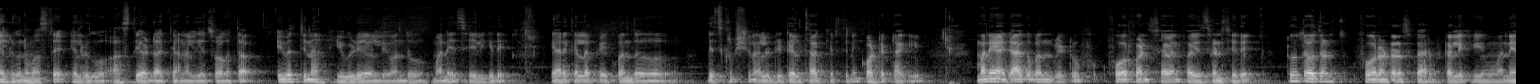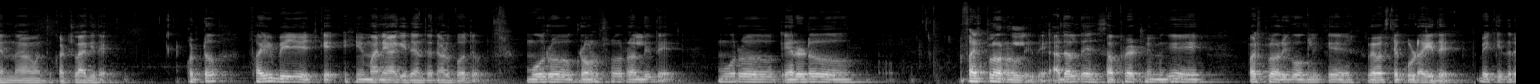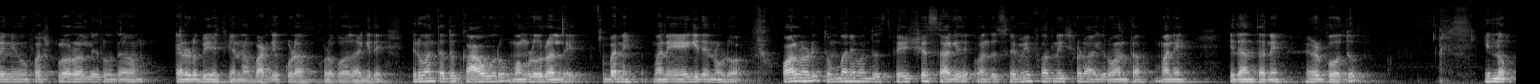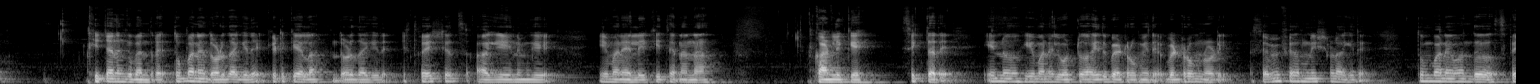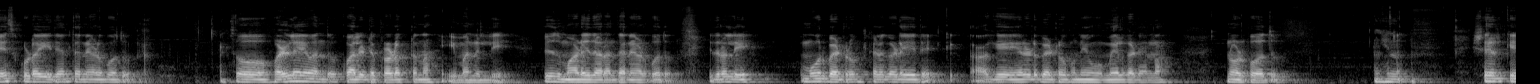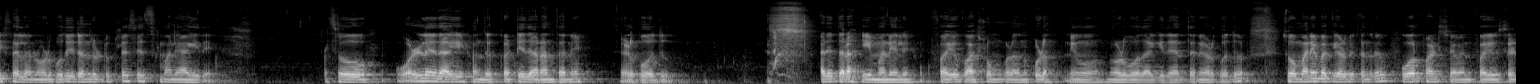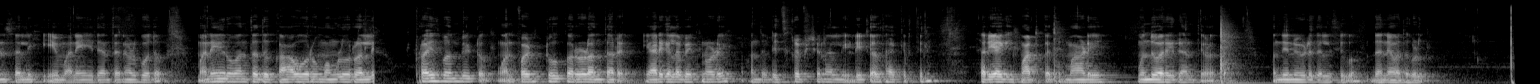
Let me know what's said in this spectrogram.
ಎಲ್ರಿಗೂ ನಮಸ್ತೆ, ಎಲ್ರಿಗೂ ಆಸ್ತಿ ಅಡ್ಡ ಚಾನಲ್ಗೆ ಸ್ವಾಗತ. ಇವತ್ತಿನ ಈ ವಿಡಿಯೋದಲ್ಲಿ ಒಂದು ಮನೆ ಸೇಲಿಗಿದೆ. ಯಾರಕ್ಕೆಲ್ಲ ಬೇಕು ಒಂದು ಡಿಸ್ಕ್ರಿಪ್ಷನಲ್ಲಿ ಡೀಟೇಲ್ಸ್ ಹಾಕಿರ್ತೀನಿ ಕಾಂಟ್ಯಾಕ್ಟ್ ಆಗಿ. ಮನೆಯ ಜಾಗ ಬಂದುಬಿಟ್ಟು four point seven five cents ಇದೆ. Two thousand four hundred square ಫೀಟಲ್ಲಿ ಈ ಮನೆಯನ್ನು ಒಂದು ಕಟ್ಟಲಾಗಿದೆ. ಒಟ್ಟು ಫೈವ್ ಬಿ ಎಚ್ ಕೆ ಈ ಮನೆ ಆಗಿದೆ ಅಂತ ಹೇಳ್ಬೋದು. ಮೂರು ಗ್ರೌಂಡ್ ಫ್ಲೋರಲ್ಲಿದೆ ಮೂರು ಎರಡು ಫಸ್ಟ್ ಫ್ಲೋರಲ್ಲಿದೆ ಅದಲ್ಲದೆ ಸಪ್ರೇಟ್ ನಿಮಗೆ ಫಸ್ಟ್ ಫ್ಲೋರಿಗೆ ಹೋಗಲಿಕ್ಕೆ ವ್ಯವಸ್ಥೆ ಕೂಡ ಇದೆ. ಬೇಕಿದ್ದರೆ ನೀವು ಫಸ್ಟ್ ಫ್ಲೋರಲ್ಲಿರುವುದ ಎರಡು ಬಿ ಎಚ್ ಕೆನ ಬಾಡಿಗೆ ಕೂಡ ಕೊಡಬಹುದಾಗಿದೆ. ಇರುವಂಥದ್ದು ಕಾವೂರು, ಮಂಗಳೂರಲ್ಲಿ. ಬನ್ನಿ, ಮನೆ ಹೇಗಿದೆ ನೋಡುವ. ಹಾಲ್ ನೋಡಿ ತುಂಬಾ ಒಂದು ಸ್ಪೇಷಿಯಸ್ ಆಗಿದೆ. ಒಂದು ಸೆಮಿ ಫರ್ನಿಷರ್ಡ್ ಆಗಿರುವಂಥ ಮನೆ ಇದೆ ಅಂತಲೇ ಹೇಳ್ಬೋದು. ಇನ್ನು ಕಿಚನ್ಗೆ ಬಂದರೆ ತುಂಬಾ ದೊಡ್ಡದಾಗಿದೆ. ಕಿಟಕಿ ಎಲ್ಲ ದೊಡ್ಡದಾಗಿದೆ. ಸ್ಪೇಷಿಯಸ್ ಆಗಿ ನಿಮಗೆ ಈ ಮನೆಯಲ್ಲಿ ಕಿಚನನ್ನು ಕಾಣಲಿಕ್ಕೆ ಸಿಗ್ತದೆ. ಇನ್ನು ಈ ಮನೇಲಿ ಒಟ್ಟು ಐದು ಬೆಡ್ರೂಮ್ ಇದೆ. ಬೆಡ್ರೂಮ್ ನೋಡಿ ಸೆಮಿ ಫರ್ನಿಶ್ಡ್ ಆಗಿದೆ. ತುಂಬಾ ಒಂದು ಸ್ಪೇಸ್ ಕೂಡ ಇದೆ ಅಂತಲೇ ಹೇಳ್ಬೋದು. ಸೊ ಒಳ್ಳೆಯ ಒಂದು ಕ್ವಾಲಿಟಿ ಪ್ರಾಡಕ್ಟನ್ನು ಈ ಮನೆಯಲ್ಲಿ ಯೂಸ್ ಮಾಡಿದ್ದಾರೆ ಅಂತಲೇ ಹೇಳ್ಬೋದು. ಇದರಲ್ಲಿ ಮೂರು ಬೆಡ್ರೂಮ್ ಕೆಳಗಡೆ ಇದೆ. ಹಾಗೆ ಎರಡು ಬೆಡ್ರೂಮ್ ನೀವು ಮೇಲ್ಗಡೆಯನ್ನು ನೋಡ್ಬೋದು. ಇನ್ನು ಶೇರ್ ಕೇಸ್ ಎಲ್ಲ ನೋಡ್ಬೋದು. ಇದೊಂದು ಡುಪ್ಲೆಸಿಸ್ ಮನೆ ಆಗಿದೆ ಸೊ ಒಳ್ಳೆಯದಾಗಿ ಒಂದು ಕಟ್ಟಿದ್ದಾರೆ ಅಂತಲೇ ಹೇಳ್ಬೋದು. ಅದೇ ಥರ ಈ ಮನೆಯಲ್ಲಿ ಫೈವ್ ವಾಶ್ರೂಮ್ಗಳನ್ನು ಕೂಡ ನೀವು ನೋಡ್ಬೋದಾಗಿದೆ ಅಂತಲೇ ಹೇಳ್ಬೋದು. ಸೊ ಮನೆ ಬಗ್ಗೆ ಹೇಳಬೇಕಂದ್ರೆ ಫೋರ್ ಪಾಯಿಂಟ್ ಸೆವೆನ್ ಫೈವ್ ಸೆಂಟ್ಸಲ್ಲಿ ಈ ಮನೆ ಇದೆ ಅಂತಲೇ ಹೇಳ್ಬೋದು. ಮನೆ ಇರುವಂಥದ್ದು ಕಾವೂರು, ಮಂಗಳೂರಲ್ಲಿ. ಪ್ರೈಸ್ ಬಂದುಬಿಟ್ಟು ಒನ್ ಪಾಯಿಂಟ್ ಟೂ ಕರೋಡ್ ಅಂತಾರೆ. ಯಾರಿಗೆಲ್ಲ ಬೇಕು ನೋಡಿ, ಒಂದು ಡಿಸ್ಕ್ರಿಪ್ಷನಲ್ಲಿ ಡೀಟೇಲ್ಸ್ ಹಾಕಿರ್ತೀನಿ. ಸರಿಯಾಗಿ ಮಾತುಕತೆ ಮಾಡಿ ಮುಂದುವರಿಯಿರಿ ಅಂತ ಹೇಳ್ತಾರೆ ಮುಂದಿನ ವಿಡಿಯೋದಲ್ಲಿ ಸಿಗೋ ಧನ್ಯವಾದಗಳು.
